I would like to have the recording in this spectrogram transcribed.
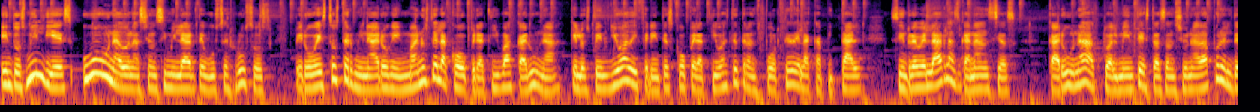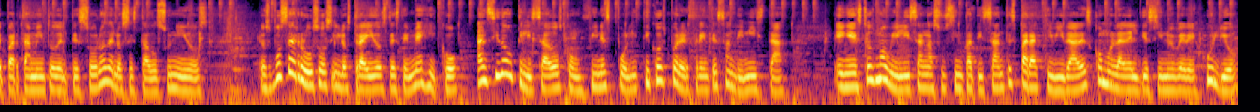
En 2010 hubo una donación similar de buses rusos, pero estos terminaron en manos de la cooperativa Caruna, que los vendió a diferentes cooperativas de transporte de la capital, sin revelar las ganancias, Caruna actualmente está sancionada por el Departamento del Tesoro de los Estados Unidos. Los buses rusos y los traídos desde México han sido utilizados con fines políticos por el Frente Sandinista. En estos movilizan a sus simpatizantes para actividades como la del 19 de julio,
